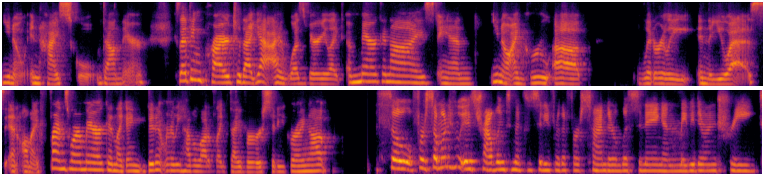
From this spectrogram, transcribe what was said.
you know in high school down there. Because i think prior to that yeah i was very like americanized and you know i grew up literally in the us and all my friends were american. Like i didn't really have a lot of like diversity growing up. So for someone who is traveling to mexico city for the first time they're listening and maybe they're intrigued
